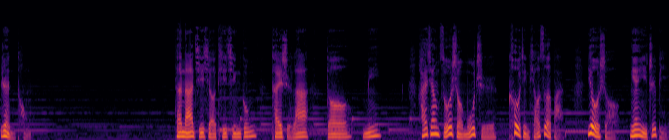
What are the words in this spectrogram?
认同。他拿起小提琴弓，开始拉哆咪，还将左手拇指扣进调色板，右手。拈一支笔，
